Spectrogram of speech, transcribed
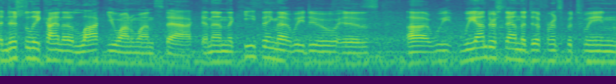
initially kind of lock you on one stack. And then the key thing that we do is uh, we, we understand the difference between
